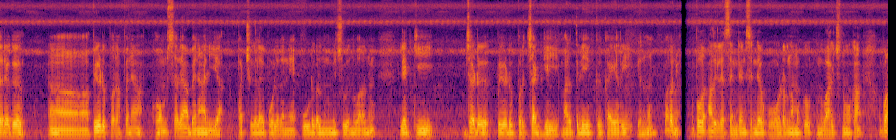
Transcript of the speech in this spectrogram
തരക് പേട് ഹോംസല ബനാലിയ പക്ഷികളെ പോലെ തന്നെ കൂടുകൾ നിർമ്മിച്ചു എന്ന് പറഞ്ഞു. ലഡ്കി ജഡ് പേടുപ്പർ പർ ചഡ് മരത്തിലേക്ക് കയറി എന്നും പറഞ്ഞു. അപ്പോൾ അതിലെ സെന്റൻസിന്റെ ഓർഡർ നമുക്ക് ഒന്ന് വായിച്ചു നോക്കാം. അപ്പോൾ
